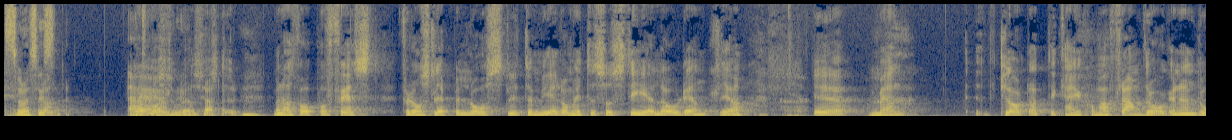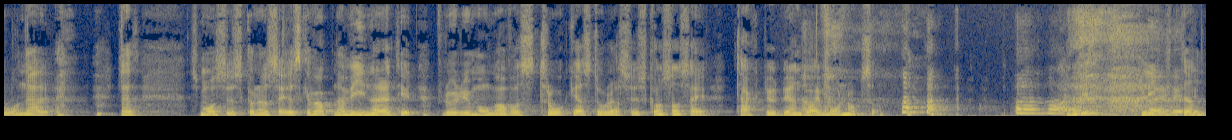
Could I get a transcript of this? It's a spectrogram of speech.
Stora syster. Jag Ja, var ja, stora syster. Men att vara på fest, för de släpper loss lite mer, de är inte så stela och ordentliga. Eh, men klart att det kan ju komma fram dragen ändå när, när småsyskonen säger ska vi öppna vinare till? För då är det ju många av oss tråkiga stora syskon som säger tack du, det är en dag imorgon också. Plikten.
